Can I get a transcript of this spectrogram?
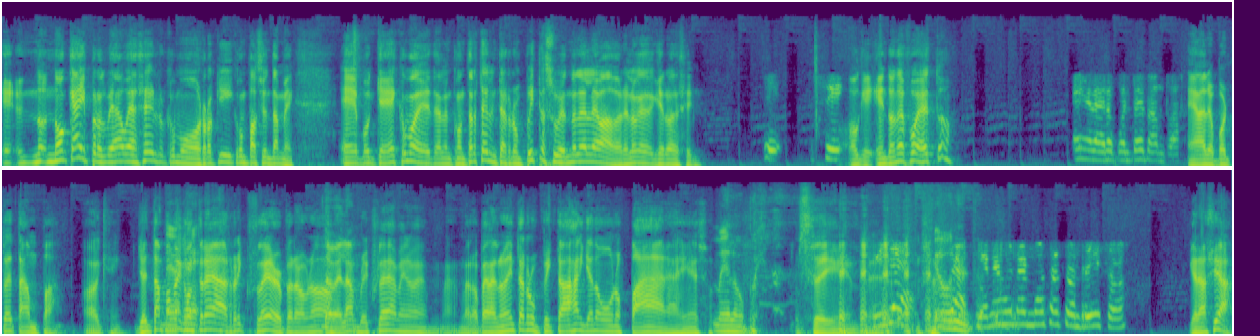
eh, no, no cae, pero voy a, voy a hacer como Rocky con pasión también. Eh, porque es como de, te lo encontraste, lo interrumpiste subiendo el elevador, es lo que quiero decir. Sí, sí. Ok, ¿en dónde fue esto? En el aeropuerto de Tampa. En el aeropuerto de Tampa. Ok. Yo en Tampa me encontré a Rick Flair, pero no. ¿De verdad? Rick Flair a mí no me, me- me lo pela. No lo interrumpí. Estaba jangueando con unos panas y eso. Me lo pe- Sí. Mira, mira, tienes una hermosa sonrisa. Gracias.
